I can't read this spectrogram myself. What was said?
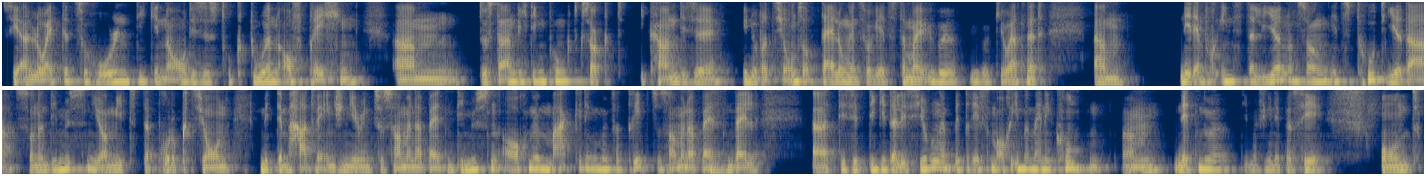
sie auch Leute zu holen, die genau diese Strukturen aufbrechen. Ähm, du hast da einen wichtigen Punkt gesagt, ich kann diese Innovationsabteilungen, sage ich jetzt einmal über, übergeordnet, ähm, nicht einfach installieren und sagen, jetzt tut ihr da, sondern die müssen ja mit der Produktion, mit dem Hardware Engineering zusammenarbeiten. Die müssen auch mit dem Marketing und mit dem Vertrieb zusammenarbeiten, mhm. weil äh, diese Digitalisierungen betreffen auch immer meine Kunden, ähm, nicht nur die Maschine per se. Und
